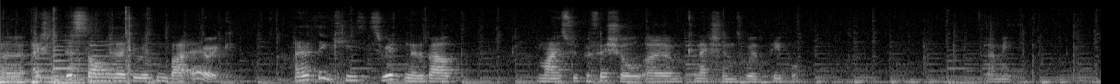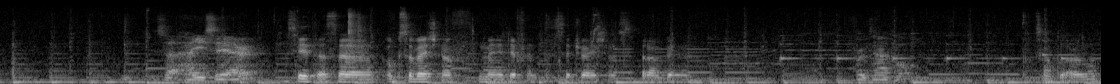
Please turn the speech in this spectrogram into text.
Uh, actually, this song is actually written by Eirik, and I think he's written it about my superficial um, connections with people that I meet. Is that how you see it, Eirik? I see it as an observation of many different situations that I've been in. For example? For example, Erlend.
